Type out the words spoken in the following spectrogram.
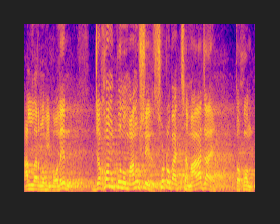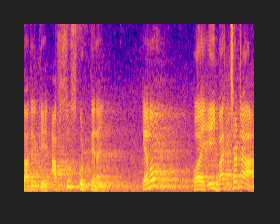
আল্লাহর নবী বলেন, যখন কোনো মানুষের ছোট বাচ্চা মারা যায়, তখন তাদেরকে আফসোস করতে নাই। কেন? কয়, এই বাচ্চাটা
